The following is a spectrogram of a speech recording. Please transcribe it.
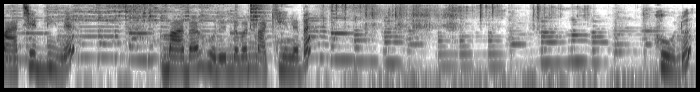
মাছের ডিমে মা এবার হলুদ লবণ মাখিয়ে নেবে। হলুদ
